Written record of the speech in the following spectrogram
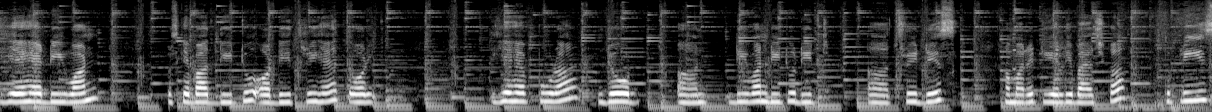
ये है डी वन उसके बाद डी टू और डी थ्री है तो और ये है पूरा जो D one D two D three disc हमारे टी एल बैच का। तो प्लीज़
